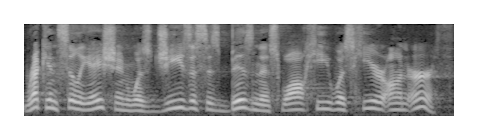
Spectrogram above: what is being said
Reconciliation was Jesus' business while he was here on earth.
